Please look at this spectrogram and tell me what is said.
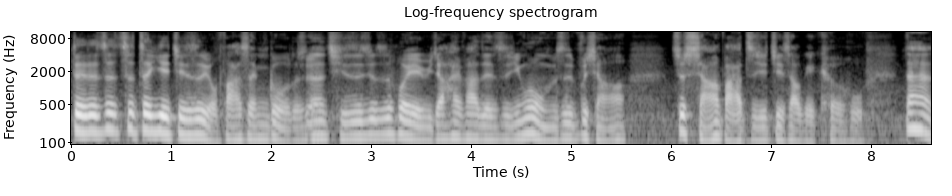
对 对，这这这业界是有发生过的，那其实就是会比较害怕这件事，因为我们是不想要，就想要把它直接介绍给客户。那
